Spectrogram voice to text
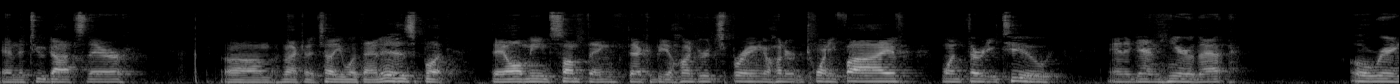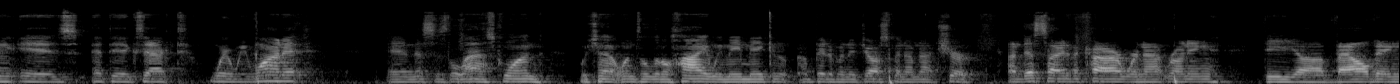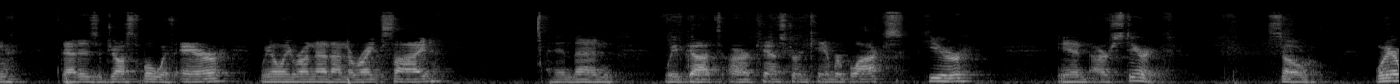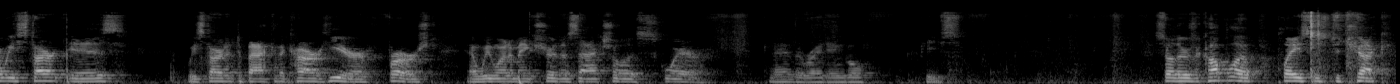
and the two dots there. Um, I'm not going to tell you what that is, but they all mean something. That could be 100 spring, 125, 132. And again, here that O-ring is at the exact where we want it. And this is the last one, which that one's a little high. We may make a, a bit of an adjustment, I'm not sure. On this side of the car, we're not running the uh, valving that is adjustable with air. We only run that on the right side. And then we've got our caster and camber blocks here and our steering. So where we start is, we start at the back of the car here first, and we wanna make sure this axle is square. Can I have the right angle piece? So there's a couple of places to check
